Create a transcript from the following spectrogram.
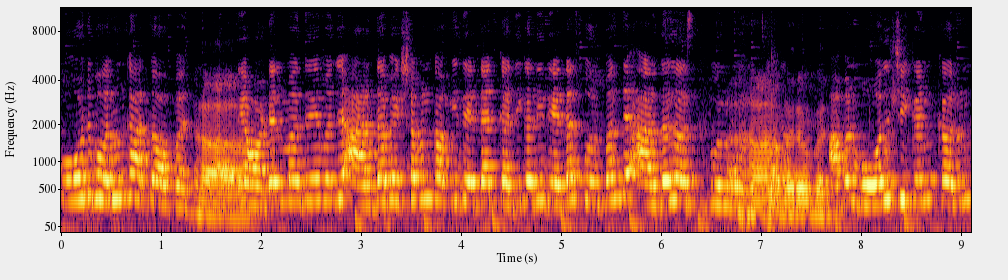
पोट भरून खातो आपण हा. ते हॉटेलमध्ये म्हणजे अर्ध्यापेक्षा पण कमी देतात कधी कधी देतात फुल पण ते अर्धच असतं फुल हा, बरोबर. आपण होल चिकन करून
